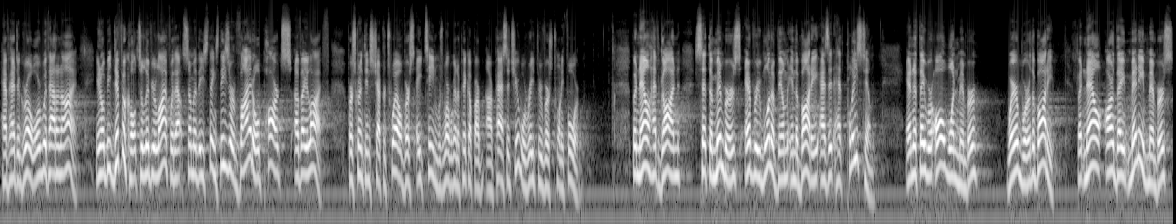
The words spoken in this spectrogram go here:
have had to grow, or without an eye. You know, it'd be difficult to live your life without some of these things. These are vital parts of a life. 1 Corinthians chapter 12, verse 18 was where we're going to pick up our, our passage here. We'll read through verse 24. But now hath God set the members, every one of them, in the body as it hath pleased him. And if they were all one member, where were the body? But now are they many members,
